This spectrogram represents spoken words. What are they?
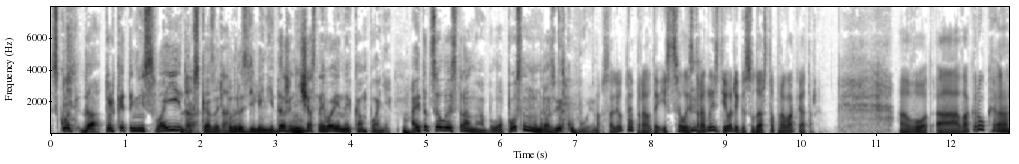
Сколько... Да, только это не свои, да, так сказать, да. подразделения, и даже не частные военные компании. А это целая страна была послана на разведку боя. Абсолютная правда. Из целой страны сделали государство-провокатор. А, вот. А вокруг, э,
